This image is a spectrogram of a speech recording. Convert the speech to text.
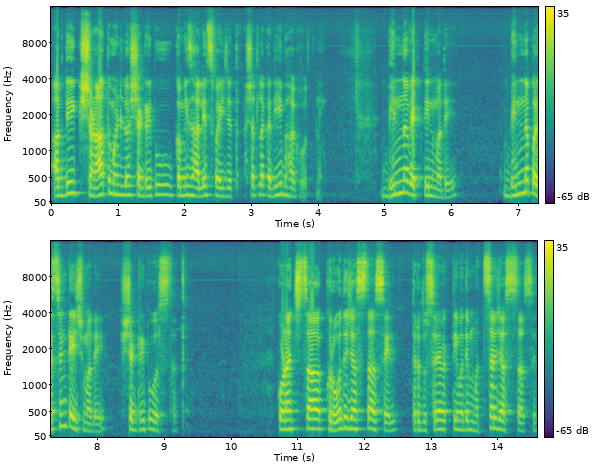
अगदी क्षणात म्हणलं षड्रिपू कमी झालेच पाहिजेत अशातला कधीही भाग होत नाही. भिन्न व्यक्तींमध्ये भिन्न पर्सेंटेजमध्ये षड्रिपू असतात. कोणाचा क्रोध जास्त असेल तर दुसऱ्या व्यक्तीमध्ये मत्सर जास्त असेल.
